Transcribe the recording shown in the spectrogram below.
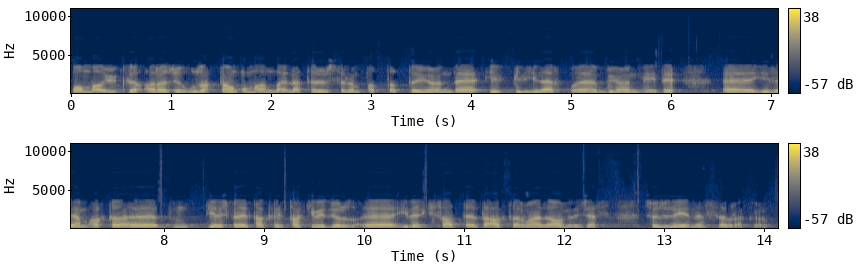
Bomba yüklü aracı uzaktan kumandayla teröristlerin patlattığı yönde ilk bilgiler e, bu yöndeydi. E, Gizem aktar, e, gelişmeleri tak- takip ediyoruz. E, ileriki saatlerde aktarmaya devam edeceğiz. Sözü de yeniden size bırakıyorum.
